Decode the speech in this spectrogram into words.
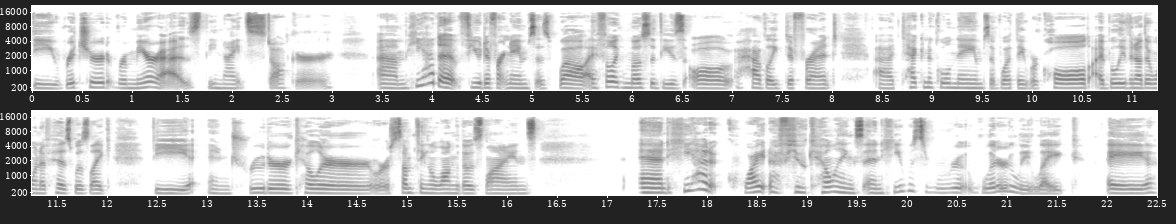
the Richard Ramirez, the Night Stalker. Um, he had a few different names as well. I feel like most of these all have like different uh, technical names of what they were called. I believe another one of his was like the Intruder Killer or something along those lines. And he had quite a few killings, and he was re- literally like a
